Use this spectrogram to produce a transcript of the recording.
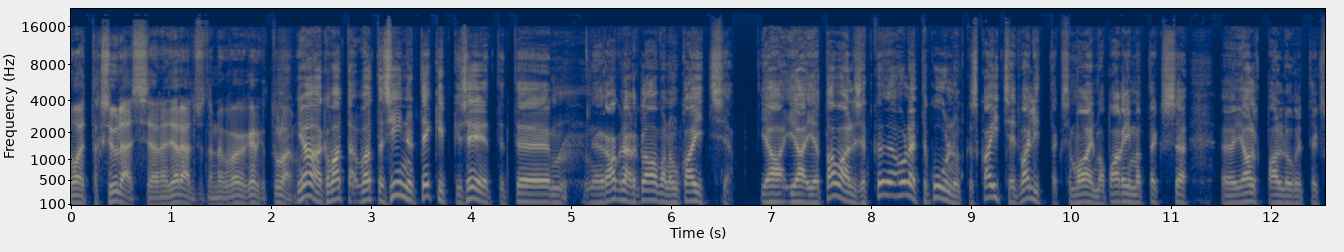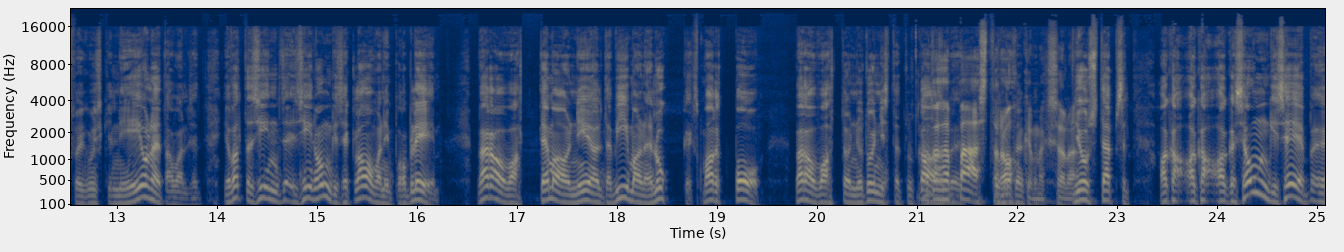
loetakse üles ja need järeldused on nagu väga kerged tulema. ja aga vaata, vaata siin nüüd tekibki see, et, et äh, Ragnar Klavan on kaitsja ja, ja, ja tavaliselt olete kuulnud, kas kaitsjaid valitakse maailma parimateks äh, jalgpalluriteks või kuskil nii ei ole tavaliselt ja vaata siin, siin ongi see Klavani probleem. väravaht, tema on nii-öelda viimane lukk, eks Mart Poom, väravavaht on ju tunnistatud ka no ta saab päästa rohkem, eks ole. just täpselt, aga, aga, aga see ongi see äh,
